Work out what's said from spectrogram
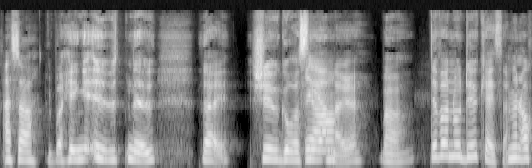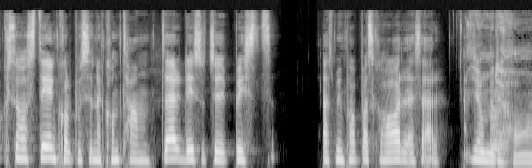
Alltså, Du bara hänger ut nu, så här, 20 år senare. Bara, det var nog du Kajsa. men också ha stenkoll på sina kontanter. Det är så typiskt att min pappa ska ha det så här. Ja, men det har man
